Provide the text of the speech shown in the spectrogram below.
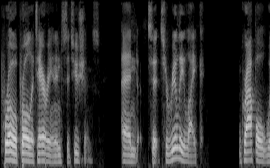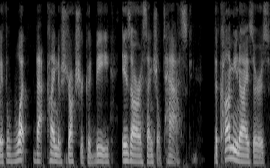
pro proletarian institutions, and to, to really like grapple with what that kind of structure could be is our essential task. The communizers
